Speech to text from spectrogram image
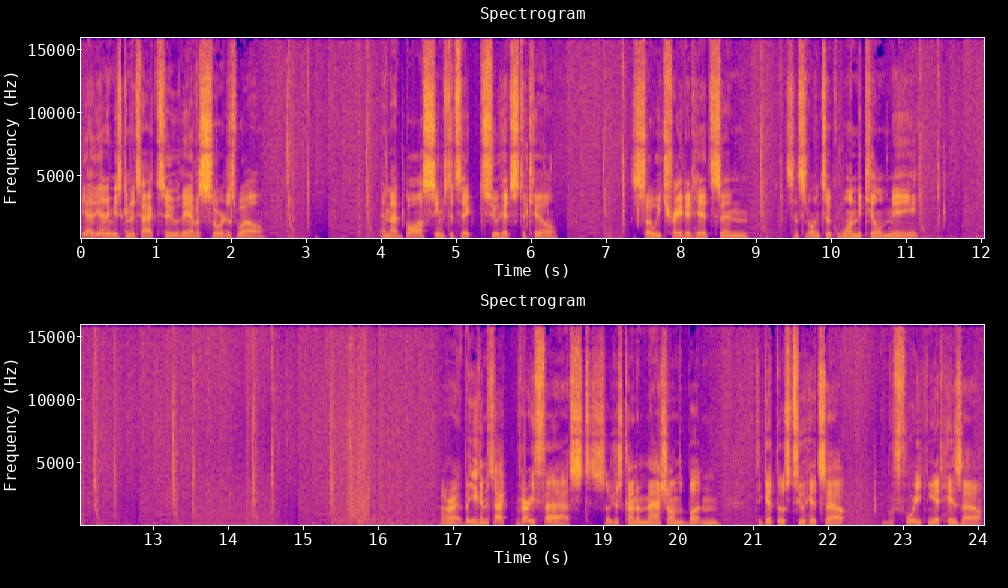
Yeah, the enemies can attack too. They have a sword as well. And that boss seems to take two hits to kill. So we traded hits, and since it only took one to kill me, Alright, but you can attack very fast, so just kind of mash on the button to get those two hits out before you can get his out.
